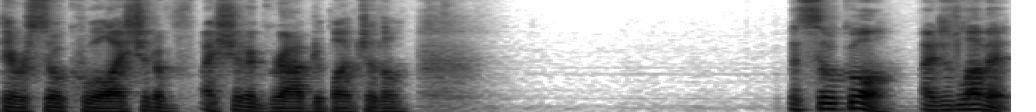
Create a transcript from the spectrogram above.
they were so cool. I should have I should have grabbed a bunch of them. It's so cool. I just love it.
